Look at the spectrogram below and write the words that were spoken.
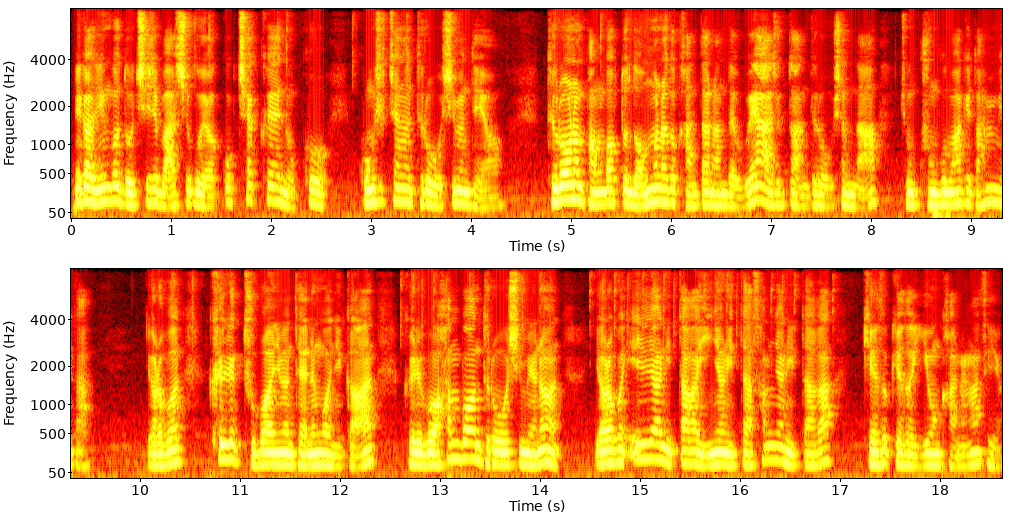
그러니까 이런 거 놓치지 마시고요. 꼭 체크해 놓고 공식 채널 들어오시면 돼요. 들어오는 방법도 너무나도 간단한데 왜 아직도 안 들어오셨나 좀 궁금하기도 합니다. 여러분 클릭 두 번이면 되는 거니까 그리고 한 번 들어오시면은 여러분 1년 있다가 2년 있다가 3년 있다가 계속해서 이용 가능하세요.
